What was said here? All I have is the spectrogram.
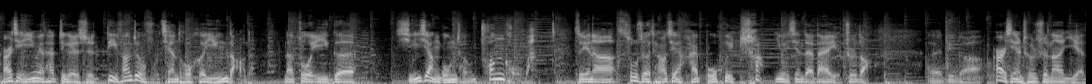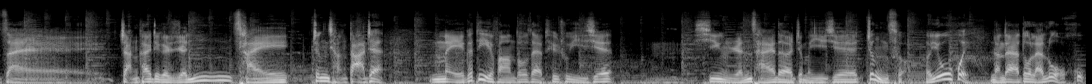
而且因为它这个是地方政府牵头和引导的，那作为一个。形象工程窗口吧，所以呢，宿舍条件还不会差。因为现在大家也知道，呃，这个二线城市呢也在展开这个人才争抢大战，每个地方都在推出一些嗯吸引人才的这么一些政策和优惠，让大家都来落户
